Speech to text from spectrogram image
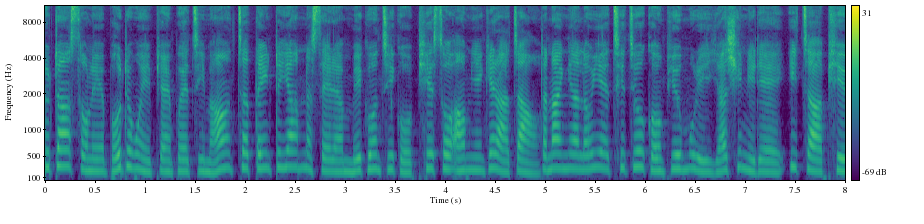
တူတဆုံလင်ဗုဒ္ဓဝင်ပြိုင်ပွဲကြီးမှာစက်သိန်း120တန်းမေကွန်းကြီးကိုဖြည့်ဆို့အောင်မြင်ခဲ့တာကြောင့်တနိုင်ငံလုံးရဲ့ချီကျိုးဂုဏ်ပြုမှုတွေရရှိနေတဲ့ဣကြဖြူ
